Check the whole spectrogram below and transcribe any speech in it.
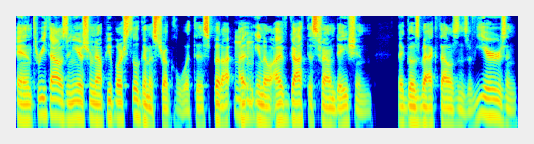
And 3,000 years from now, people are still going to struggle with this. But I, mm-hmm. I, you know, I've got this foundation that goes back thousands of years. And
